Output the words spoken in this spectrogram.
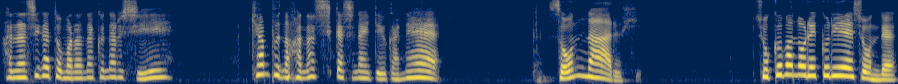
話が止まらなくなるしキャンプの話しかしないというかね。そんなある日職場のレクリエーションで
